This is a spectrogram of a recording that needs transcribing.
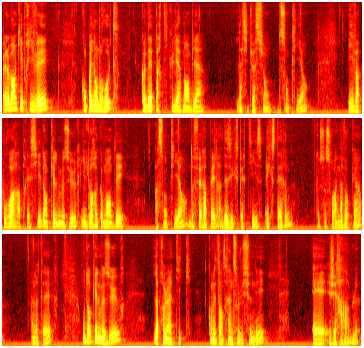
Ben, Le banquier privé, compagnon de route, connaît particulièrement bien la situation de son client et il va pouvoir apprécier dans quelle mesure il doit recommander à son client de faire appel à des expertises externes, que ce soit un avocat, un notaire, ou dans quelle mesure la problématique qu'on est en train de solutionner est gérable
